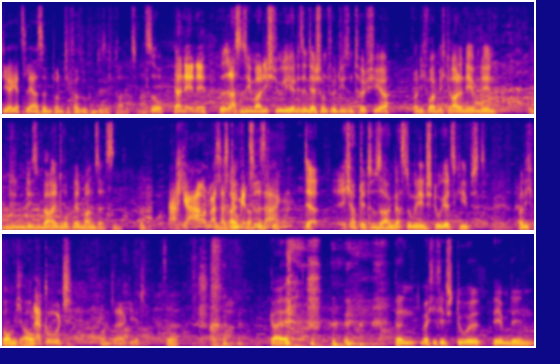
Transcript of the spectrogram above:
die ja jetzt leer sind und die versuchen die sich gerade zu nehmen. Ach so. Ja, nee, nee. Lassen Sie mal die Stühle hier, die sind ja schon für diesen Tisch hier. Und ich wollte mich gerade neben den, diesen beeindruckenden Mann setzen. Ach ja, und was Und hast du mir zu sagen? der, ich hab dir zu sagen, dass du mir den Stuhl jetzt gibst. Und ich baue mich auf. Na gut. Und er geht. So. Geil. Dann möchte ich den Stuhl neben, den,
